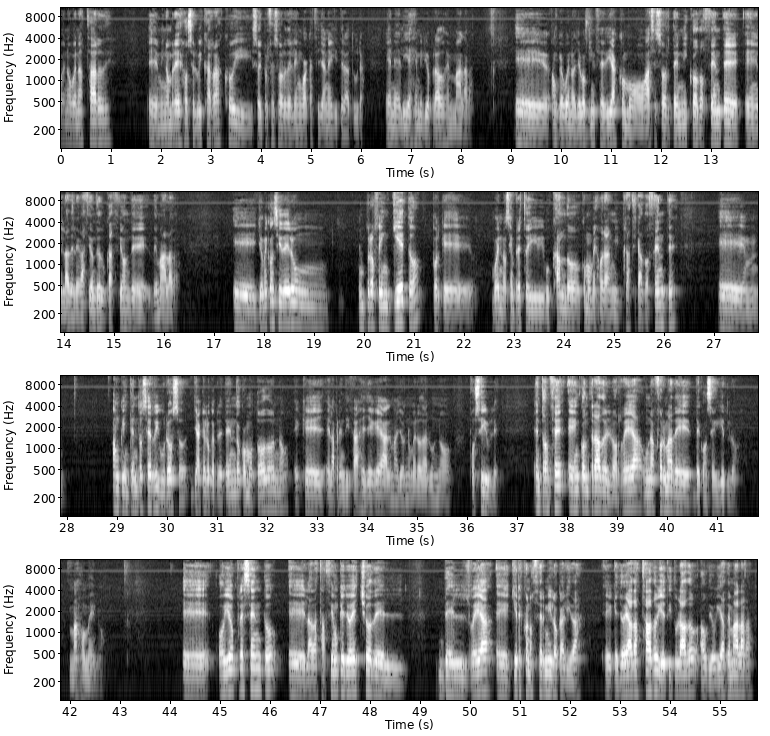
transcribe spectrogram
Bueno, buenas tardes. Eh, mi nombre es José Luis Carrasco y soy profesor de Lengua Castellana y Literatura en el IES Emilio Prados en Málaga. Eh, aunque bueno, llevo 15 días como asesor técnico docente en la Delegación de Educación de, Málaga. Eh, yo me considero un, un, profe inquieto porque, bueno, siempre estoy buscando cómo mejorar mis prácticas docentes aunque intento ser riguroso, ya que lo que pretendo, como todos, ¿no? es que el aprendizaje llegue al mayor número de alumnos posible. Entonces he encontrado en los REA una forma de, conseguirlo, más o menos. Eh, hoy os presento eh, la adaptación que yo he hecho del, REA eh, ¿Quieres conocer mi localidad? que yo he adaptado y he titulado Audioguías de Málaga,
